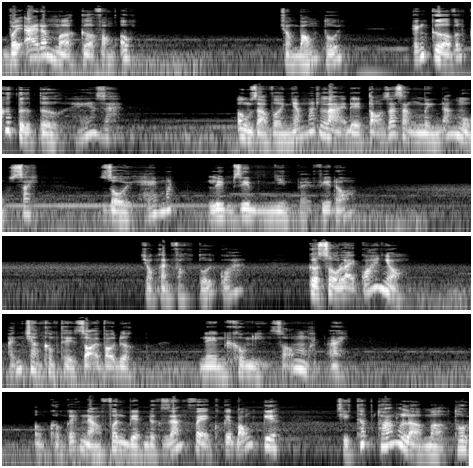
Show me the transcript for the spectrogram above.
Vậy ai đã mở cửa phòng ông? Trong bóng tối, Cánh cửa vẫn cứ từ từ hé ra. Ông giả vờ nhắm mắt lại để tỏ ra rằng mình đã ngủ say, Rồi hé mắt, lim dim nhìn về phía đó. Trong căn phòng tối quá, Cửa sổ lại quá nhỏ, Ánh trăng không thể dọi vào được nên không nhìn rõ mặt ai. Ông không cách nào phân biệt được dáng vẻ của cái bóng kia, chỉ thấp thoáng lờ mờ thôi.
